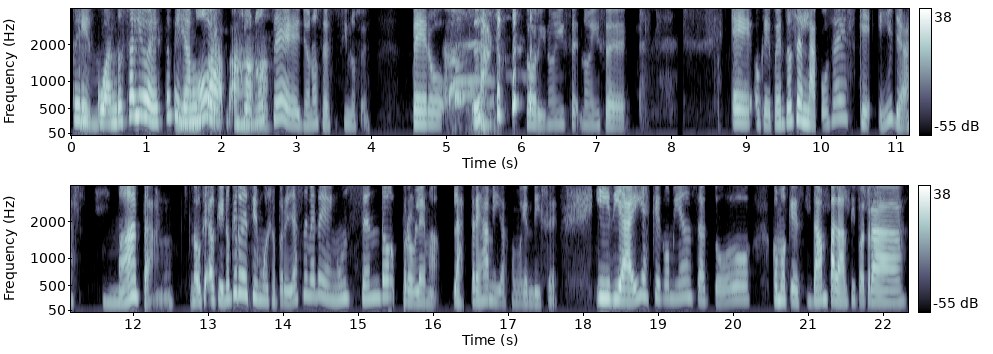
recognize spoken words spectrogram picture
Pero ¿y cuándo salió esto? Que mi yo amor, nunca. Ajá, yo no ajá. sé, yo no sé, eso sí no sé, pero, la- sorry, no hice, no hice. Eh, ok, pues entonces la cosa es que ellas matan. No, ok, ok, no quiero decir mucho, pero ellas se meten en un sendo problema, las tres amigas, como quien dice. Y de ahí es que comienza todo, como que dan para adelante y para atrás,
